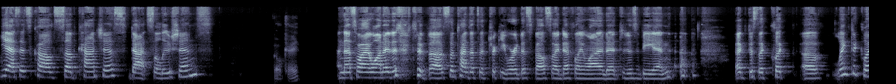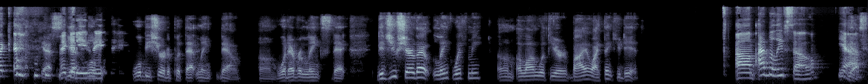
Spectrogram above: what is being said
Yes, it's called subconscious.solutions. Okay. And that's why I wanted it to, uh, sometimes that's a tricky word to spell. So I definitely wanted it to just be in like just a click, a link to click. Yes. Make yes, it we'll- easy. We'll, be sure to put that link down. Um, whatever links that did you share that link with me um, along with your bio? I think you did. Um, I believe so. Yeah. Yes.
